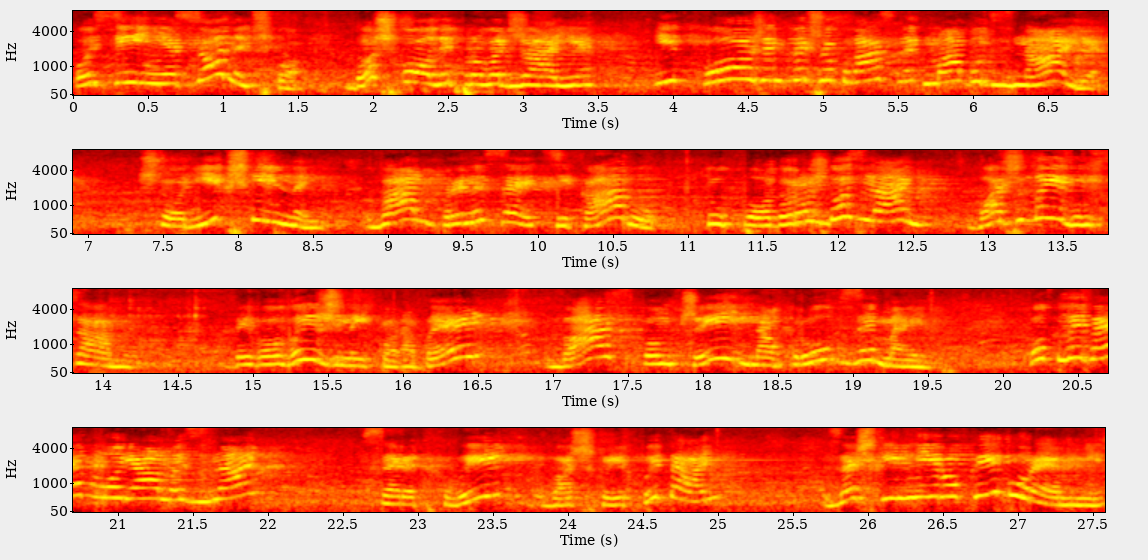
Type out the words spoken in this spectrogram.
Осіннє сонечко до школи проведжає, і кожен першокласник, мабуть, знає, що рік шкільний вам принесе цікаву ту подорож до знань, важливу саму. Дивовижний корабель вас помчить навкруг земель. Попливем морями знань серед хвиль важких питань. За шкільні роки буремні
